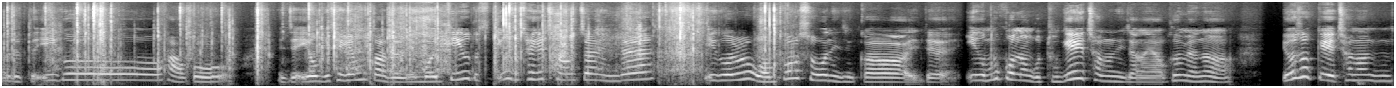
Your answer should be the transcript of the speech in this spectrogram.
어쨌든 이거 하고 이제 여기 세 개 묶어놨더니 멀티 이것도 이것도 세 개 천 원짜리인데 이걸로 one plus one이니까 이제 이거 묶어놓은 거 두 개에 천 원이잖아요. 그러면은 여섯 개에 천 원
